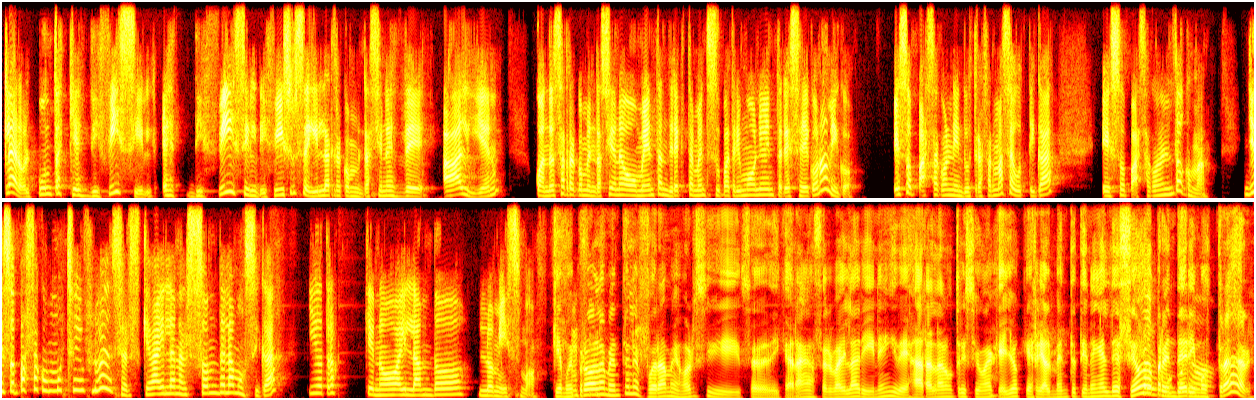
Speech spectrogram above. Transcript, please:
Claro, el punto es que es difícil, es difícil, difícil seguir las recomendaciones de alguien cuando esas recomendaciones aumentan directamente su patrimonio e interés económico. Eso pasa con la industria farmacéutica, eso pasa con el dogma. Y eso pasa con muchos influencers que bailan al son de la música y otros que no bailando lo mismo. Que muy probablemente les fuera mejor si se dedicaran a ser bailarines y dejaran la nutrición a aquellos que realmente tienen el deseo de aprender y mostrar.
